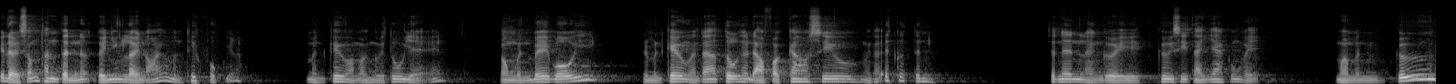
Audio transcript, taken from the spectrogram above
cái đời sống thanh tịnh đó, tự nhiên lời nói của mình thuyết phục dữ lắm. Mình kêu gọi mọi người tu dễ. Còn mình bê bối rồi mình kêu người ta tu theo đạo Phật cao siêu người ta ít có tin. Cho nên là người cư sĩ tại gia cũng vậy. Mà mình cứ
